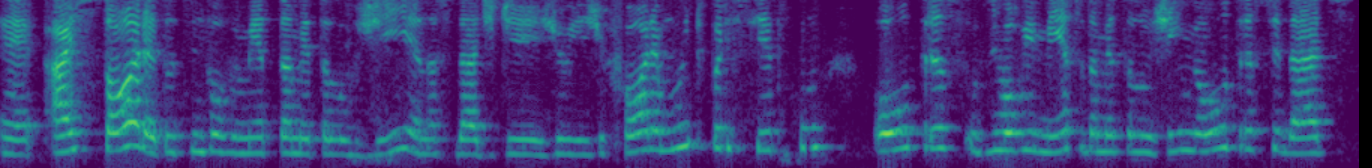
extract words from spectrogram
é, a história do desenvolvimento da metalurgia na cidade de Juiz de Fora é muito parecido com outras, o desenvolvimento da metalurgia em outras cidades,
